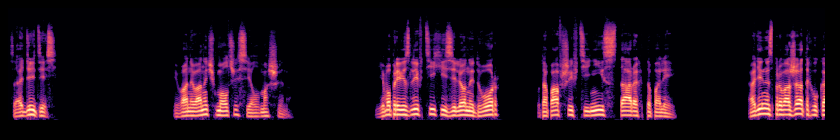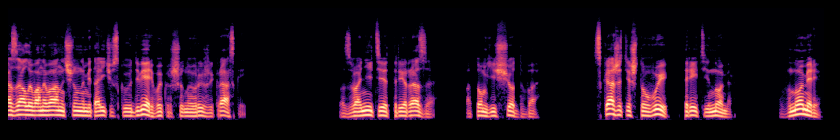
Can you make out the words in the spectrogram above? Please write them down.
«Садитесь!» Иван Иванович молча сел в машину. Его привезли в тихий зеленый двор, утопавший в тени старых тополей. Один из провожатых указал Иван Ивановичу на металлическую дверь, выкрашенную рыжей краской. Позвоните три раза, потом еще два. Скажете, что вы в третий номер. В номере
